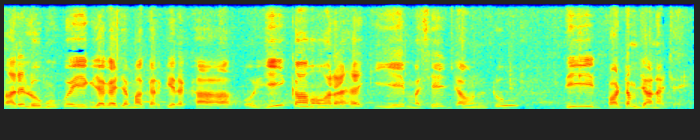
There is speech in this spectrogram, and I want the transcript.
सारे लोगों को एक जगह जमा करके रखा और यही काम हमारा है कि ये message down to the bottom जाना चाहिए।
